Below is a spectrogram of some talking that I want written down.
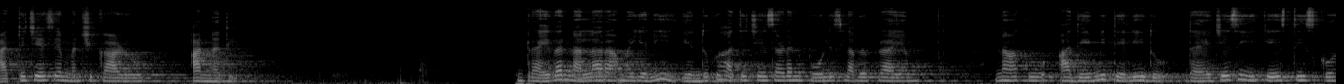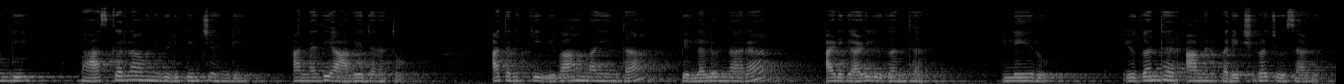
హత్య చేసే మనిషి కాడు అన్నది. డ్రైవర్ నల్లారామయ్యని ఎందుకు హత్య చేశాడని పోలీసుల అభిప్రాయం? నాకు అదేమీ తెలీదు. దయచేసి ఈ కేసు తీసుకోండి. భాస్కర్రావుని విడిపించండి. అన్నది ఆవేదనతో. అతనికి వివాహం అయిందా పిల్లలున్నారా? అడిగాడు యుగంధర్. లేరు. యుగంధర్ ఆమెను పరీక్షగా చూశాడు.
